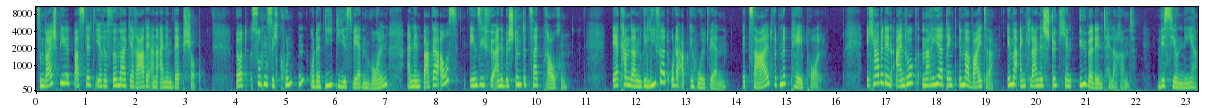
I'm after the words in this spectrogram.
Zum Beispiel bastelt ihre Firma gerade an einem Webshop. Dort suchen sich Kunden oder die, die es werden wollen, einen Bagger aus, den sie für eine bestimmte Zeit brauchen. Der kann dann geliefert oder abgeholt werden. Bezahlt wird mit PayPal. Ich habe den Eindruck, Maria denkt immer weiter, immer ein kleines Stückchen über den Tellerrand. Visionär.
